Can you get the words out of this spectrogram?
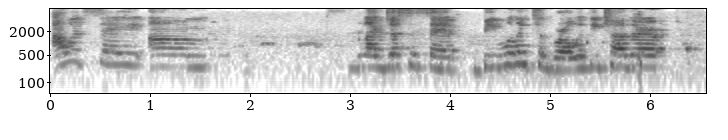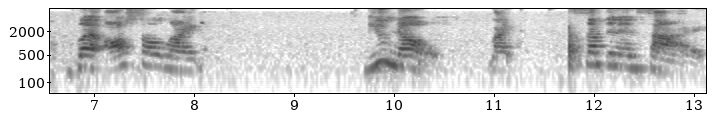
I would say, um, like Justin said, be willing to grow with each other, but also like you know, like something inside,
